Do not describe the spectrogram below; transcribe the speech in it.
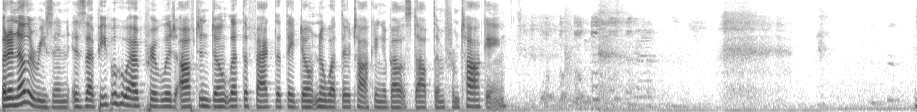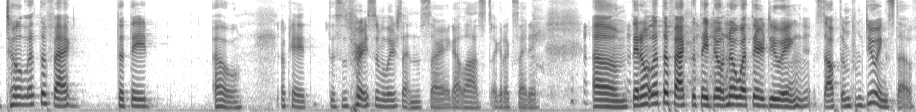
but another reason is that people who have privilege often don't let the fact that they don't know what they're talking about stop them from talking. don't let the fact that they oh okay this is very similar sentence. Sorry i got lost. I got excited. Um, they don't let the fact that they don't know what they're doing stop them from doing stuff.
